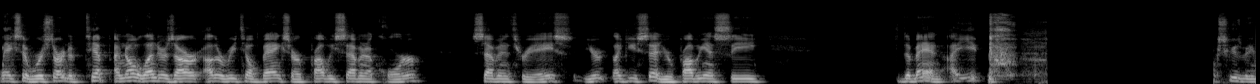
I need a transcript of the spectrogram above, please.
like I said, we're starting to tip. I know lenders are other retail banks are probably seven and a quarter, seven and three eighths. You're like you said, you're probably going to see the demand. I excuse me.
